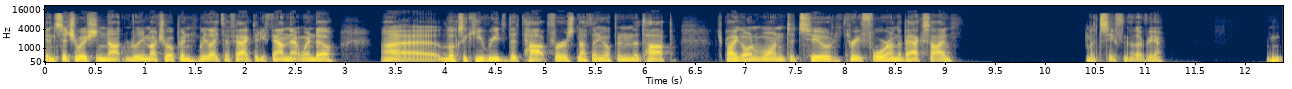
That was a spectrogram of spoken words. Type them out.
In situation, not really much open. We like the fact that he found that window. Uh, looks like he reads the top first, nothing open in the top. He's probably going one to two, three, four on the backside. Let's see from the other view.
